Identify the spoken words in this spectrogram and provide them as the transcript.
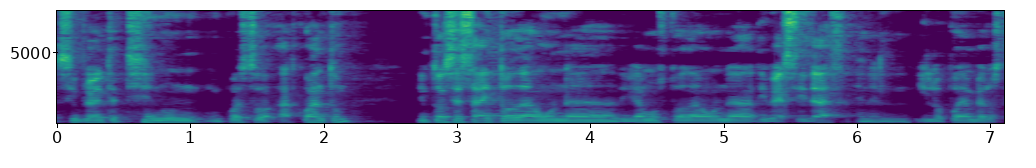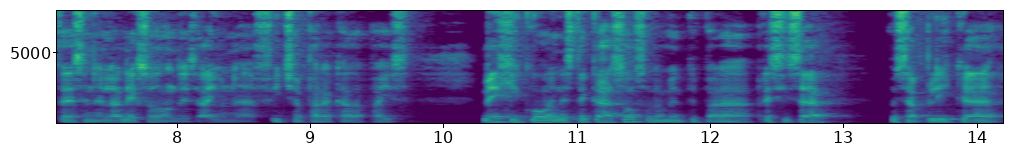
simplemente tienen un impuesto ad quantum entonces hay toda una, digamos, toda una diversidad y lo pueden ver ustedes en el anexo donde hay una ficha para cada país. México, en este caso, solamente para precisar, pues aplica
